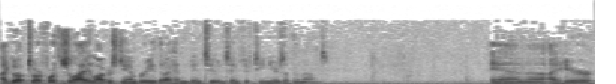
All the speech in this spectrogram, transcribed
I go up to our 4th of July Loggers Jamboree that I hadn't been to in 10, 15 years up in the mountains. And uh, I hear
